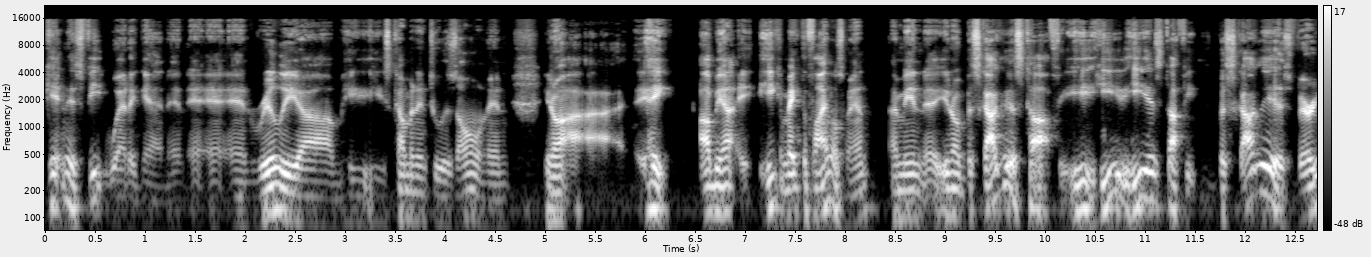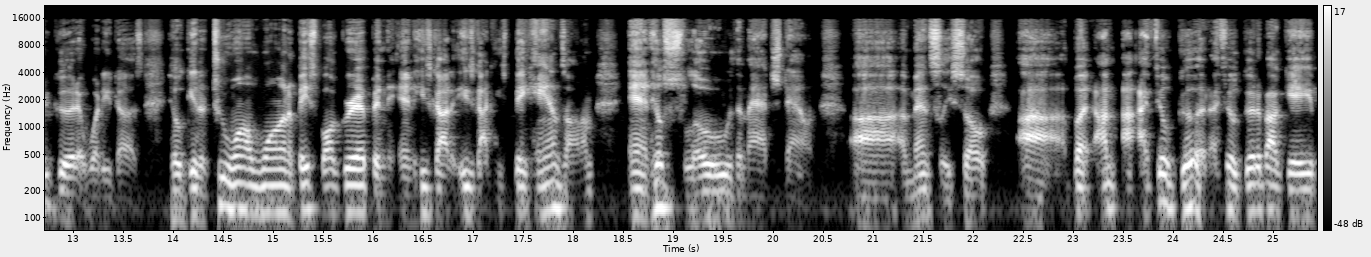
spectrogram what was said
getting his feet wet again, and and, and really, um, he, he's coming into his own. And you know, I, hey, I'll be honest, he can make the finals, man. I mean, uh, you know, Biscoglia is tough. He he he is tough. He, Biscoglia is very good at what he does. He'll get a two on one, a baseball grip, and and he's got he's got these big hands on him, and he'll slow the match down uh, immensely. So, uh, but I'm I feel good. I feel good about Gabe.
